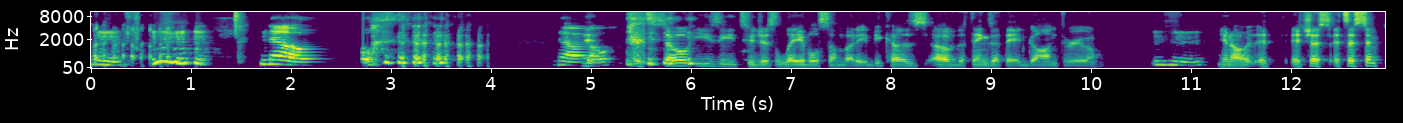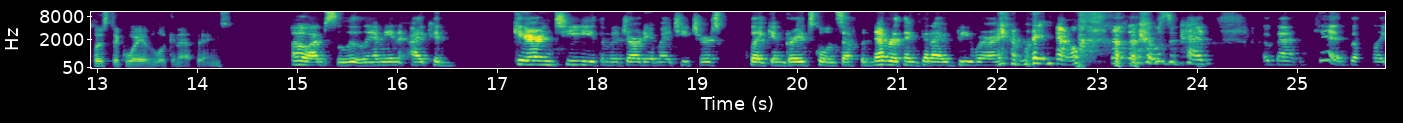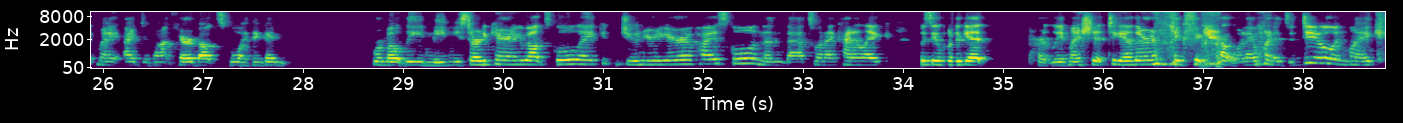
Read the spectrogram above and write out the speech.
mm. no." no. It, it's so easy to just label somebody because of the things that they had gone through Mm-hmm. You know, it it's just it's a simplistic way of looking at things. Oh, absolutely. I mean, I could guarantee the majority of my teachers, like in grade school and stuff, would never think that I would be where I am right now. not that I was a bad a bad kid, but like my I did not care about school. I think I remotely maybe started caring about school like junior year of high school, and then that's when I kind of like was able to get partly of my shit together and like figure out what I wanted to do and like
